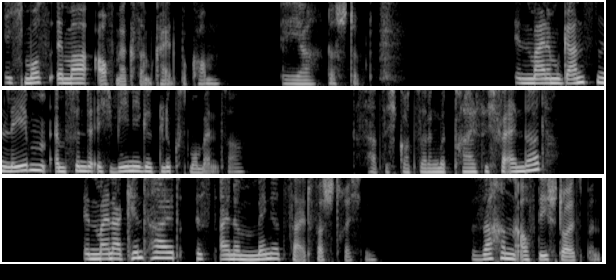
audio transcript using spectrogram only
Ich muss immer Aufmerksamkeit bekommen. Ja, das stimmt. In meinem ganzen Leben empfinde ich wenige Glücksmomente. Das hat sich Gott sei Dank mit 30 verändert. In meiner Kindheit ist eine Menge Zeit verstrichen. Sachen, auf die ich stolz bin,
